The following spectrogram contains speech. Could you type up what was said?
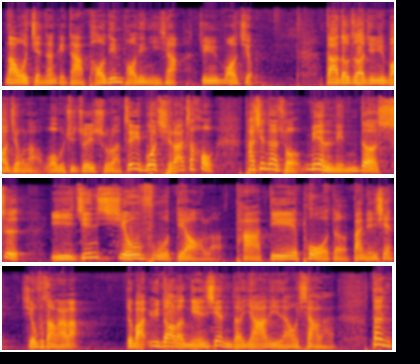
那我简单给大家庖丁庖丁一下，金鱼报九，大家都知道金鱼报九了，我不去赘述了。这一波起来之后，它现在所面临的是已经修复掉了它跌破的半年线，修复上来了，对吧？遇到了年线的压力，然后下来，但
